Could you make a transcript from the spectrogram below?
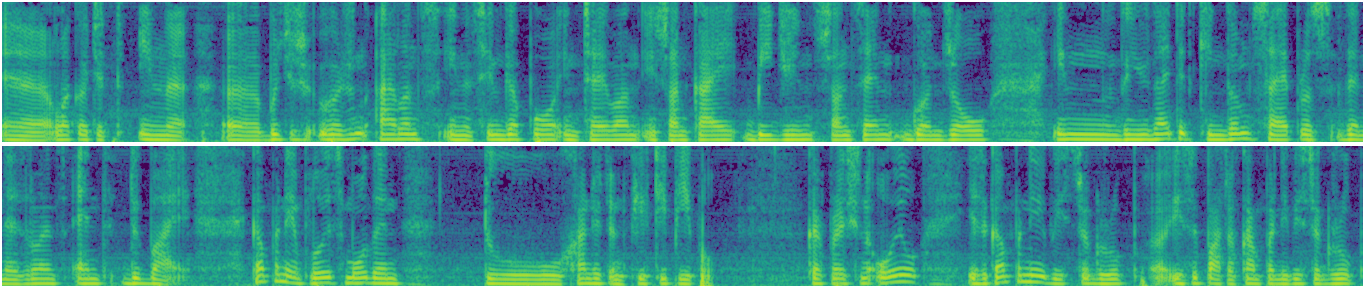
uh, located in uh, British Virgin Islands, in Singapore, in Taiwan, in Shanghai, Beijing, Shenzhen, Guangzhou, in the United Kingdom, Cyprus, the Netherlands, and Dubai. Company employs more than 250 people. Corporation Oil is a company Vistra Group uh, is a part of company Vistra Group,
